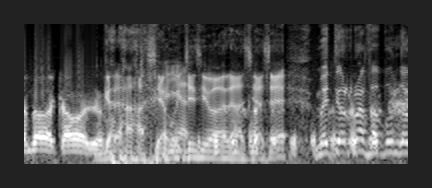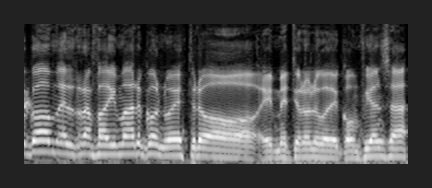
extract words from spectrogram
andada a caballo. ¿no? Gracias, Genial. muchísimas gracias. ¿eh? Meteorrafa.com, el Rafa Di Marco, nuestro eh, meteorólogo de confianza,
